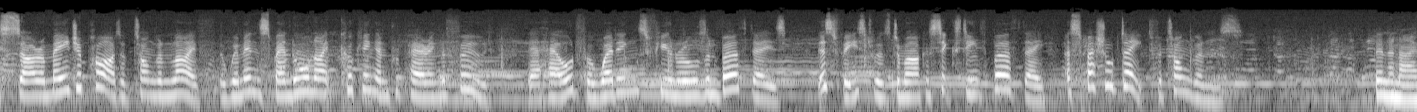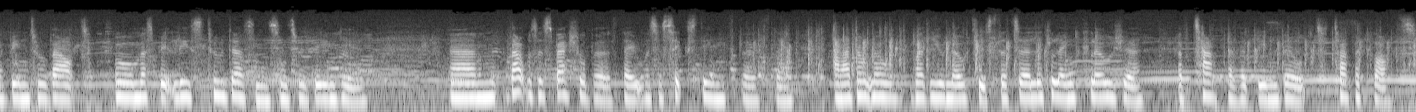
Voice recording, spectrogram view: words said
Feasts are a major part of Tongan life. The women spend all night cooking and preparing the food. They're held for weddings, funerals and birthdays. This feast was to mark a 16th birthday, a special date for Tongans. Bill and I have been to about, oh, must be at least two dozen since we've been here. Um, that was a special birthday. It was a 16th birthday. And I don't know whether you noticed that a little enclosure of tapa had been built, tapa cloths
